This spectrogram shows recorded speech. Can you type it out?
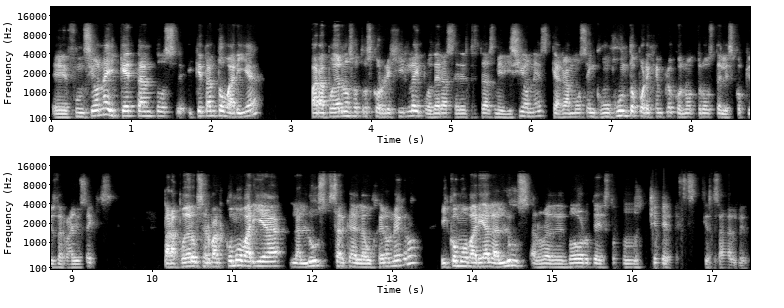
eh, funciona y qué, tantos, y qué tanto varía para poder nosotros corregirla y poder hacer estas mediciones que hagamos en conjunto, por ejemplo, con otros telescopios de rayos X, para poder observar cómo varía la luz cerca del agujero negro y cómo varía la luz alrededor de estos jets que salen.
